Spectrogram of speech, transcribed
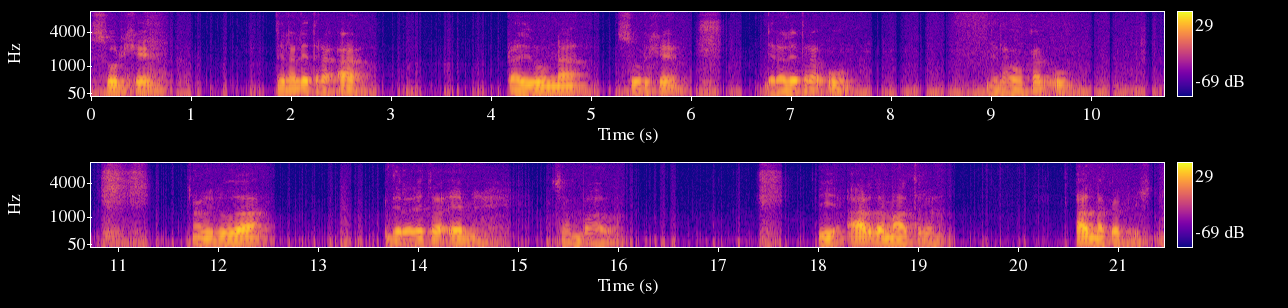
surge de la letra A. Pradyumna surge de la letra U de la vocal U. Aniruddha de la letra M, Sambhava. Y Ardha Matra, Admaka Krishna.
